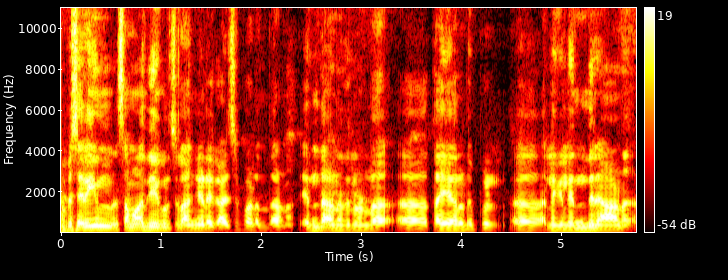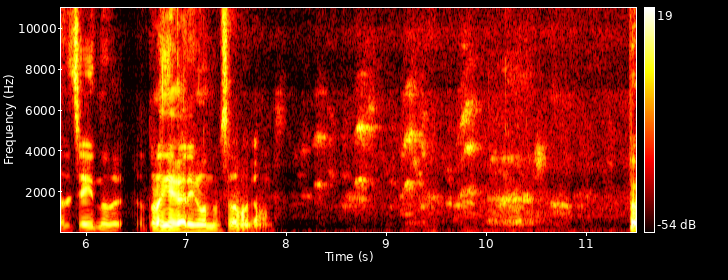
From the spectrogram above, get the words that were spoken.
അപ്പൊ ശരിക്കും സമാധിയെ കുറിച്ചുള്ള അങ്ങയുടെ കാഴ്ചപ്പാട് എന്താണ്? എന്താണ് ഇതിലുള്ള ആ, തയ്യാറെടുപ്പുകൾ? അല്ലെങ്കിൽ എന്തിനാണ് അത് ചെയ്യുന്നത്? തുടങ്ങിയ കാര്യങ്ങളൊന്നും വിശദമാക്കാം ഇപ്പൊ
